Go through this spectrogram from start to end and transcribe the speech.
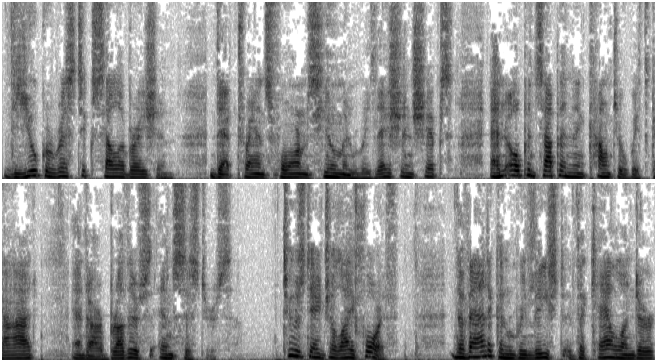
the Eucharistic celebration that transforms human relationships and opens up an encounter with God and our brothers and sisters. Tuesday, July 4th the Vatican released the calendar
